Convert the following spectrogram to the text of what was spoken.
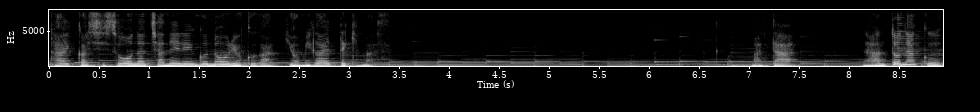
退化しそうなチャネリング能力がよみがえってきます。またなんとなく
